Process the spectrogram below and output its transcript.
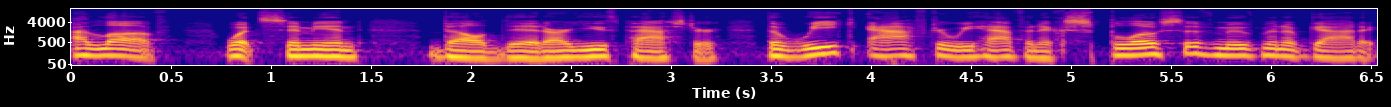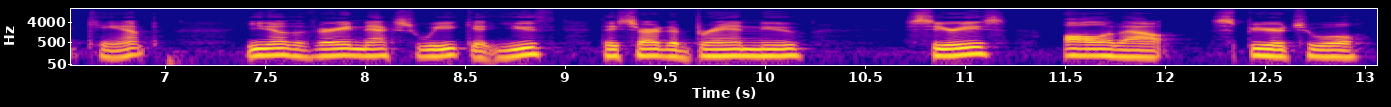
I love what Simeon Bell did, our youth pastor. The week after we have an explosive movement of God at camp, you know, the very next week at youth, they started a brand new series all about spiritual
